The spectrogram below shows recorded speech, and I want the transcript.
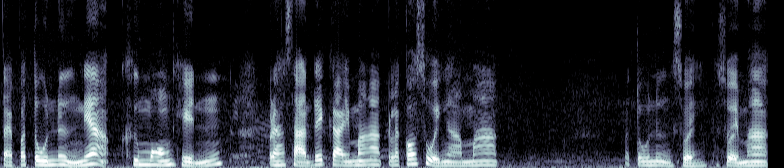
แต่ประตูหนึ่งเนี่ยคือมองเห็นปราสาทได้ไกลมากแล้วก็สวยงามมาก ประตูหนึ่งสวยสวยมาก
